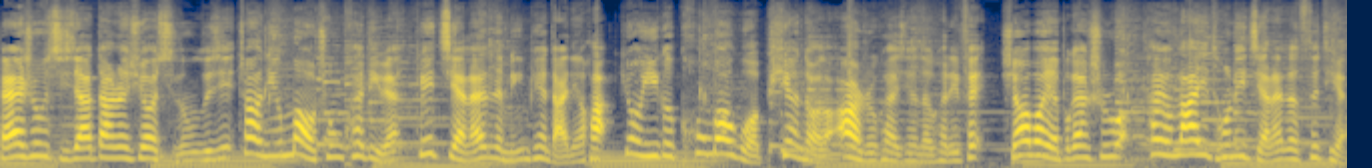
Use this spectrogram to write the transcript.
白手起家当然需要启动资金。赵宁冒充快递员，给捡来的名片打电话，用一个空包裹骗到了二十块钱的快递费。小宝也不甘示弱，他用垃圾桶里捡来的磁铁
